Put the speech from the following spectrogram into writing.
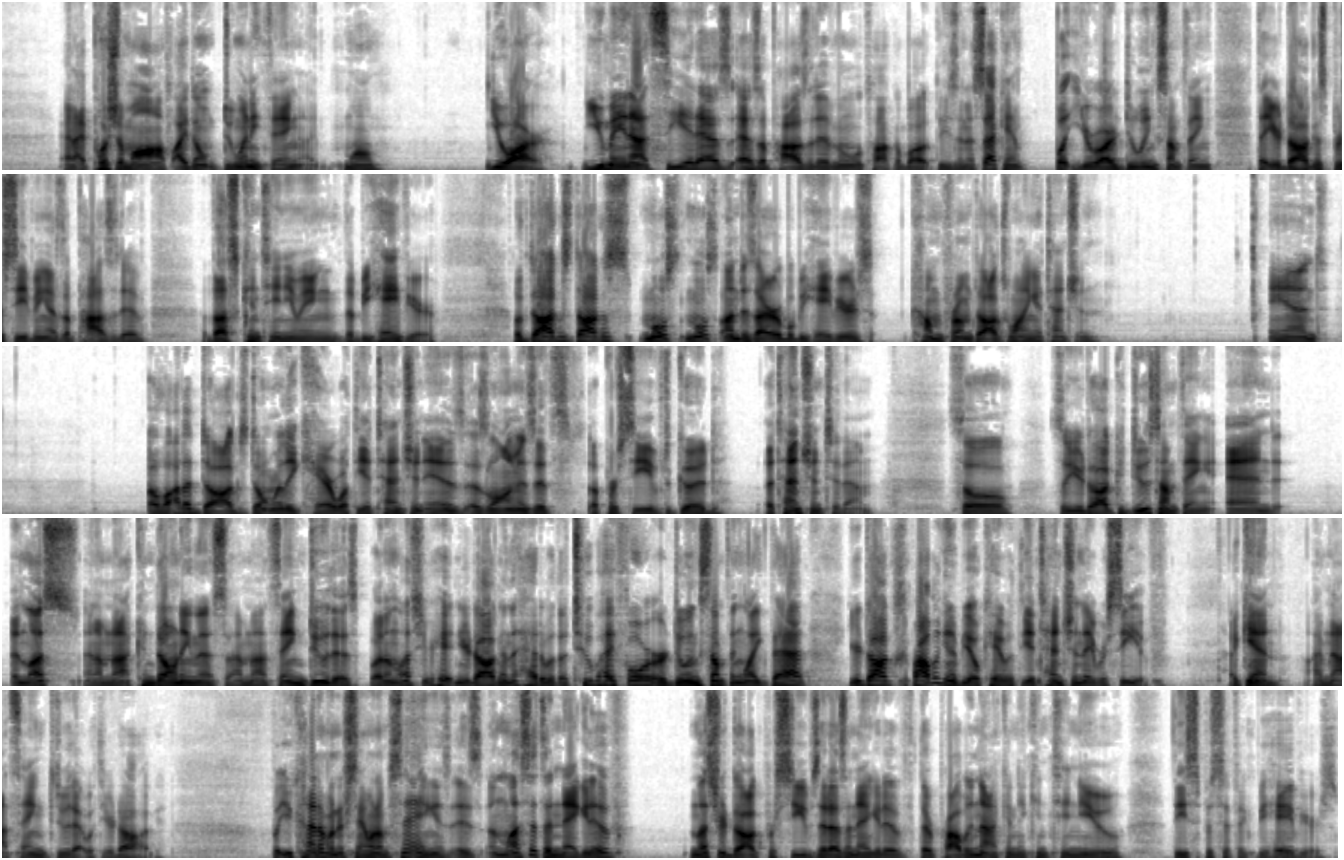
and I push him off. I don't do anything. Well, you are. You may not see it as as a positive and we'll talk about these in a second, but you are doing something that your dog is perceiving as a positive, thus continuing the behavior. Look, dogs, dogs, most most undesirable behaviors come from dogs wanting attention, and a lot of dogs don't really care what the attention is as long as it's a perceived good attention to them. So, so your dog could do something, and unless, and I'm not condoning this, I'm not saying do this, but unless you're hitting your dog in the head with a two by four or doing something like that, your dog's probably going to be okay with the attention they receive. Again, I'm not saying to do that with your dog. But you kind of understand what I'm saying is, is unless it's a negative, unless your dog perceives it as a negative, they're probably not going to continue these specific behaviors.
